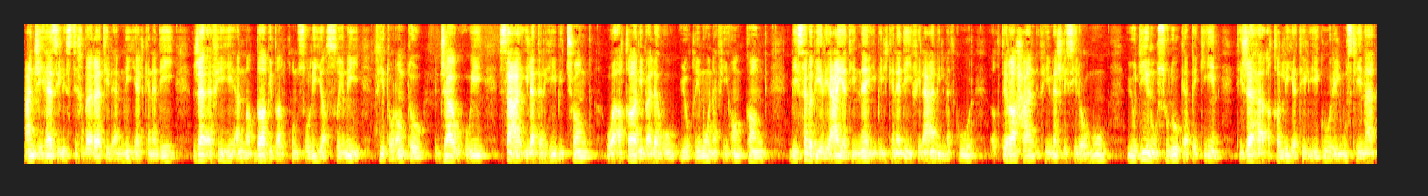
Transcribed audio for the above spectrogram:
عن جهاز الاستخبارات الأمنية الكندي جاء فيه أن الضابط القنصلي الصيني في تورونتو جاو وي سعى إلى ترهيب تشونغ وأقارب له يقيمون في هونغ كونغ بسبب رعاية النائب الكندي في العام المذكور اقتراحا في مجلس العموم يدين سلوك بكين تجاه أقلية الإيغور المسلمة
